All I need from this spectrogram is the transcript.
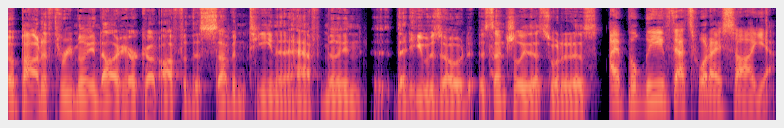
about a three million dollar haircut off of the seventeen and a half million that he was owed. Essentially, that's what it is. I believe that's what I saw. Yeah,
